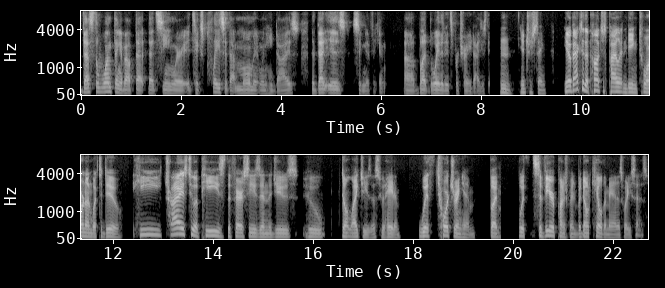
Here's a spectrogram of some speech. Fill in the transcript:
that's the one thing about that that scene where it takes place at that moment when he dies that that is significant. Uh, but the way that it's portrayed, I just Hmm, interesting. You know, back to the Pontius Pilate and being torn on what to do. He tries to appease the Pharisees and the Jews who don't like Jesus, who hate him, with torturing him, but with severe punishment, but don't kill the man, is what he says.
